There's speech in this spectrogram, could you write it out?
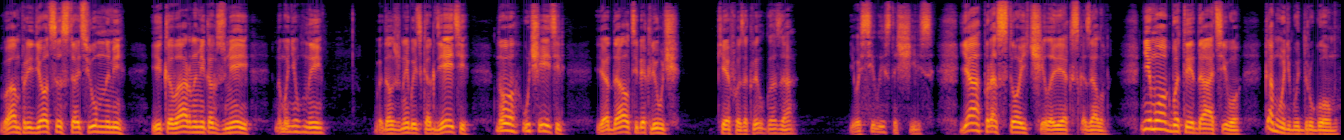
Вам придется стать умными и коварными, как змеи, но мы не умны. Вы должны быть как дети. Но, учитель, я дал тебе ключ. Кефа закрыл глаза. Его силы истощились. «Я простой человек», — сказал он. «Не мог бы ты дать его кому-нибудь другому?»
